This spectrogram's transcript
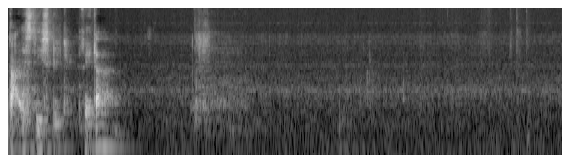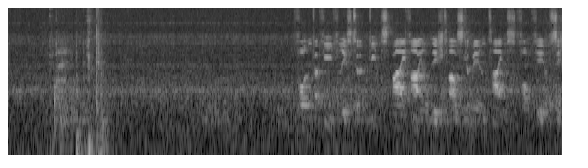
Da ist die Speak. Seht ihr? nicht ausgewählt 1 von 40.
